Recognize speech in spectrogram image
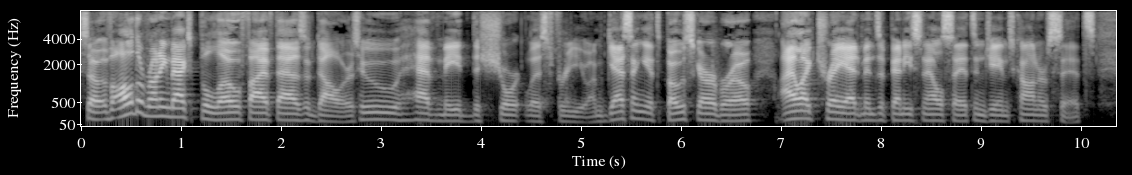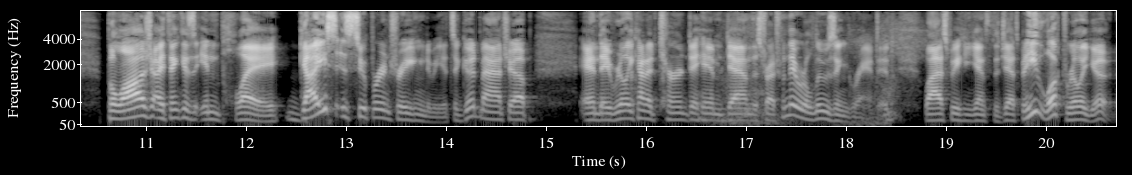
So, of all the running backs below five thousand dollars, who have made the short list for you? I'm guessing it's Bo Scarborough. I like Trey Edmunds if Benny Snell sits and James Conner sits. Ballage, I think, is in play. Guice is super intriguing to me. It's a good matchup. and they really kind of turned to him down the stretch when they were losing, granted, last week against the Jets. But he looked really good.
